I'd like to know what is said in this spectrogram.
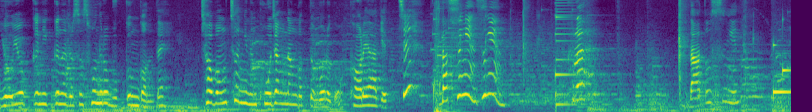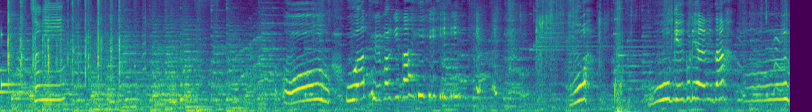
요요끈이 끊어져서 손으로 묶은 건데 저 멍청이는 고장난 것도 모르고 거래하겠지? 나 승인 승인! 그래. 나도 승인. 승인. 오 우와 대박이다. 우와 오 개구리 알이다. 오.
